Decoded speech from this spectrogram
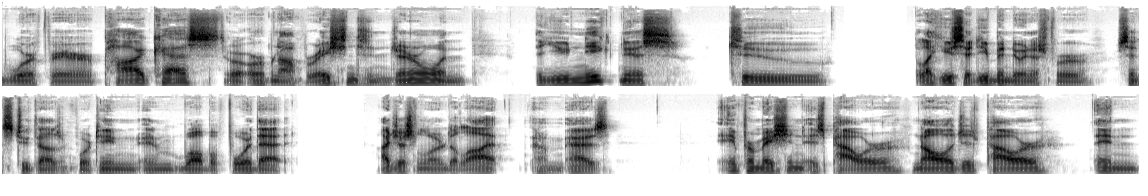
warfare podcast or urban operations in general, and the uniqueness to like you said, you've been doing this for since 2014 and well before that. I just learned a lot um, as information is power, knowledge is power, and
